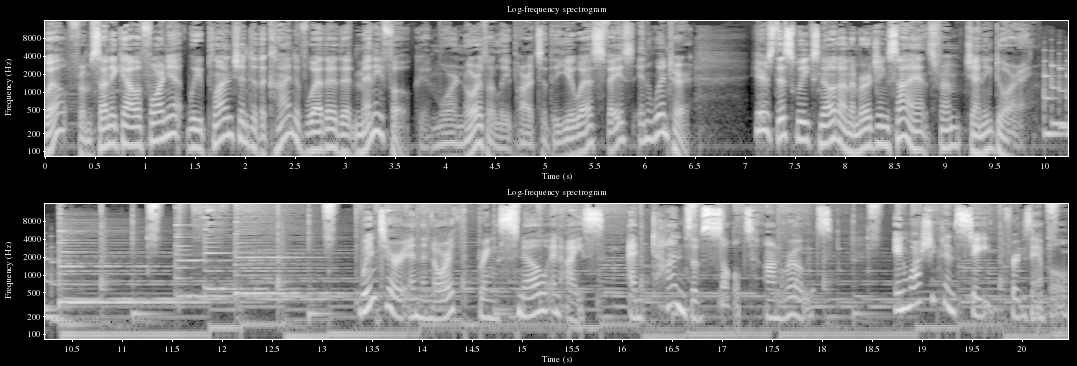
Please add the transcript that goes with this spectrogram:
Well, from sunny California, we plunge into the kind of weather that many folk in more northerly parts of the U.S. face in winter. Here's this week's note on emerging science from Jenni Doering. Winter in the north brings snow and ice and tons of salt on roads. In Washington state, for example,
